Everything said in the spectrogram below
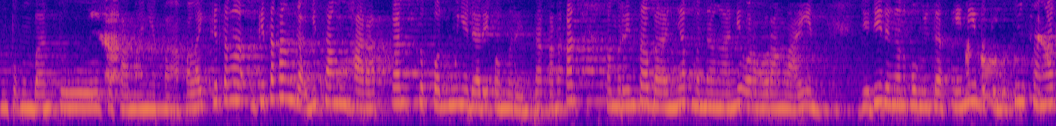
untuk membantu sesamanya Pak. Apalagi kita kita kan nggak bisa mengharapkan sepenuhnya dari pemerintah karena kan pemerintah banyak menangani orang-orang lain. Jadi dengan komunitas ini betul-betul sangat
